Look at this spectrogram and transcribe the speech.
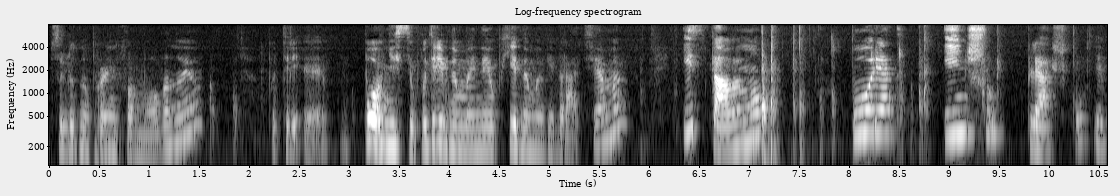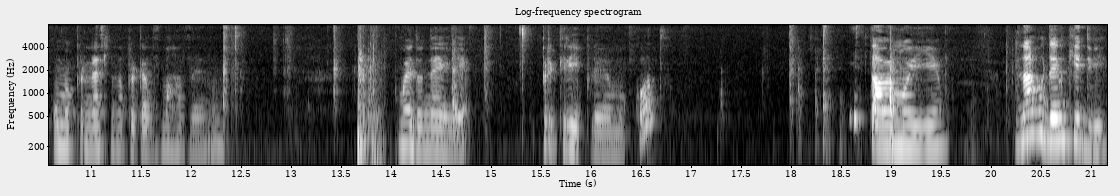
абсолютно проінформованою, повністю потрібними і необхідними вібраціями, і ставимо поряд іншу пляшку, яку ми принесли, наприклад, з магазину. Ми до неї прикріплюємо код і ставимо її на годинки дві.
